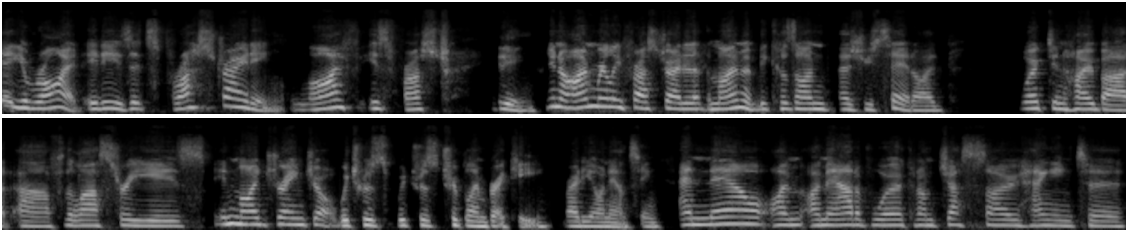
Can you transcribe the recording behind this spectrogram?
yeah, you're right. It is. It's frustrating. Life is frustrating. You know, I'm really frustrated at the moment because I'm, as you said, I worked in Hobart uh, for the last three years in my dream job, which was which was Triple M Brekkie radio announcing, and now I'm I'm out of work and I'm just so hanging to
